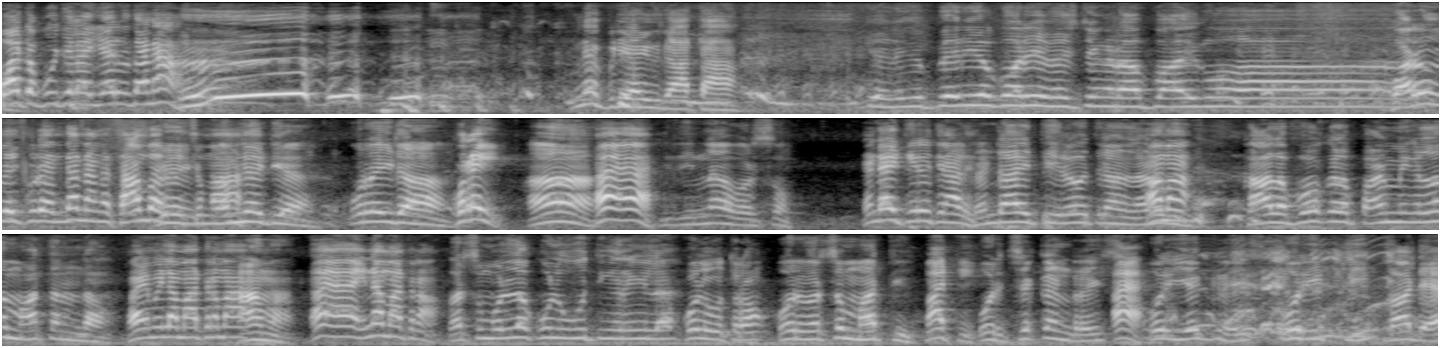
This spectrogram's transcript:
போட்ட பூச்செல்லாம் ஏறுதானா? என்ன இப்படி ஆகுது ஆத்தா? எனக்கு பெரிய குறைய வச்சிட்டீங்கடா பாய்கோ. குறவு வைக்க கூட இருந்தா நாங்க சாம்பார் வச்சுமா? கம்மியாட்டியா குறைடா. குறை. இது என்ன வருஷம்? ரெண்டாயிரத்தி இருபத்தி நாலு. ரெண்டாயிரத்தி இருபத்தி நாலு ஆமா. கால போக்கில் பழமைகள்லாம் மாத்தணும்டா. பயமில்ல மாத்திரமா ஆமா. என்ன மாத்திரம் வருஷம் ஃபுல்லா கூழ் ஊத்திங்கிறீங்களா கூழ் ஊத்துறோம். ஒரு வருஷம் மாத்தி. மாத்தி. ஒரு சிக்கன் ரைஸ். ஒரு எக் ரைஸ் ஒரு இட்லி வடை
